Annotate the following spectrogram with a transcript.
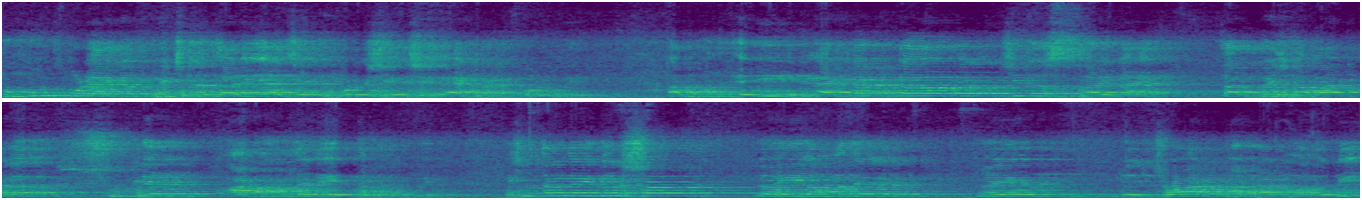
মুকুট পরে একজন পিছনে দাঁড়িয়ে আছে, এরপরে সে এসে অ্যাটাক করবে। এবং এই অ্যাটাকটা চিরস্থায়ী নয়, তার পেছনে আমার একটা সুখের আনন্দের ইয়ে থাকবে। সুতরাং এগুলো সব এই আমাদের জোয়ার ভাটার মতনই।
